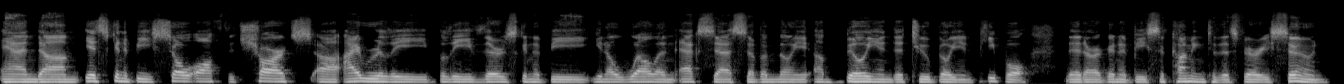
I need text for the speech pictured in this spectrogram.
And um, it's going to be so off the charts. Uh, I really believe there's going to be, you know, well in excess of a million, a billion to two billion people that are going to be succumbing to this very soon.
